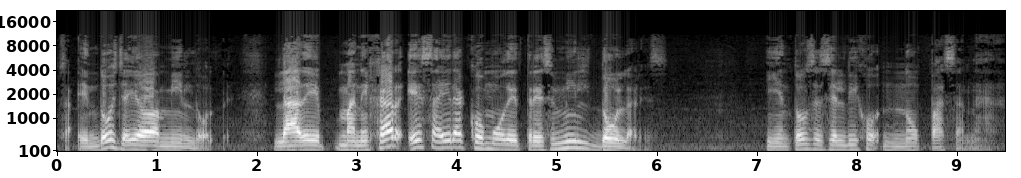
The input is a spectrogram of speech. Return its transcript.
O sea, en dos ya llevaba mil dólares. La de manejar, esa era como de 3 mil dólares. Y entonces él dijo, no pasa nada.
